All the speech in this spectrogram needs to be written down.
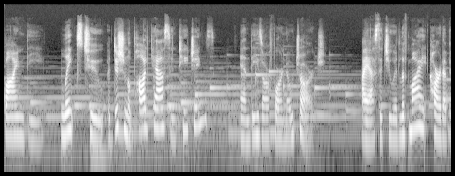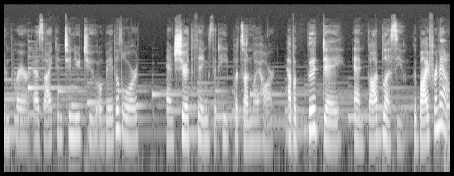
find the links to additional podcasts and teachings, and these are for no charge. I ask that you would lift my heart up in prayer as I continue to obey the Lord and share the things that He puts on my heart. Have a good day, and God bless you. Goodbye for now.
